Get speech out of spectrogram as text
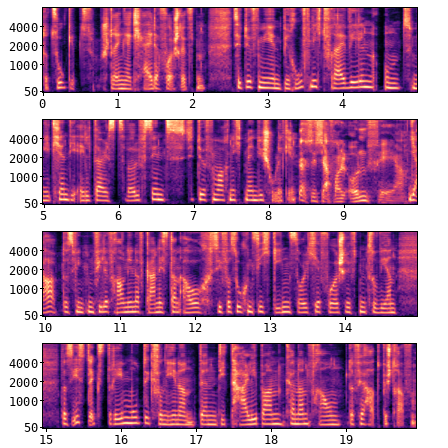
Dazu gibt's strenge Kleidervorschriften. Sie dürfen ihren Beruf nicht frei wählen und Mädchen, die älter als zwölf sind, die dürfen auch nicht mehr in die Schule gehen. Das ist ja voll unfair. Ja, das finden viele Frauen in Afghanistan auch. Sie versuchen sich gegen solche Vorschriften zu wehren. Das ist extrem mutig von ihnen, denn die Taliban können Frauen dafür hart bestrafen.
